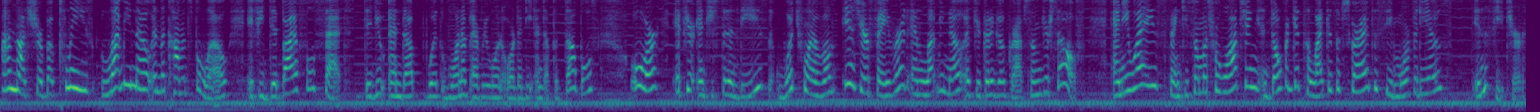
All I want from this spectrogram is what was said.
I'm not sure, but please let me know in the comments below if you did buy a full set, did you end up with one of everyone or did you end up with doubles? Or if you're interested in these, which one of them is your favorite and let me know if you're to go grab some yourself. Anyways, thank you so much for watching and don't forget to like and subscribe to see more videos in the future.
